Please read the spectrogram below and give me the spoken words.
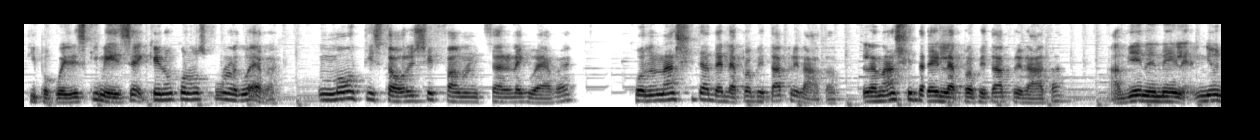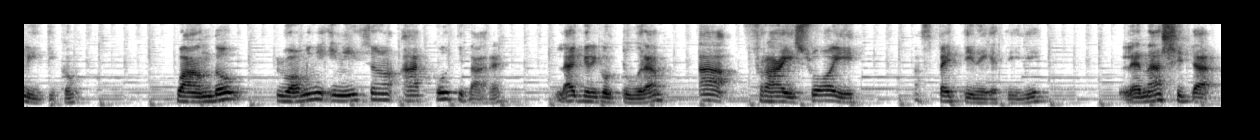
tipo quelle eschimese, che non conoscono la guerra. Molti storici fanno iniziare le guerre con la nascita della proprietà privata. La nascita della proprietà privata avviene nel Neolitico, quando gli uomini iniziano a coltivare. L'agricoltura ha fra i suoi aspetti negativi la nascita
